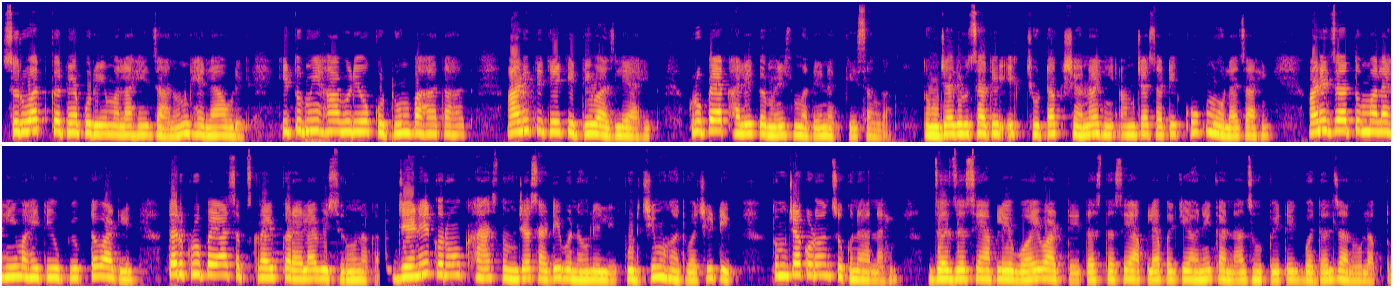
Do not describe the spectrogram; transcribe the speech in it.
सुरुवात करण्यापूर्वी मला हे जाणून घ्यायला आवडेल की तुम्ही हा व्हिडिओ कुठून पाहत आहात आणि तिथे किती वाजले आहेत. कृपया खाली कमेंट्समध्ये नक्की सांगा. तुमच्या दिवसातील एक छोटा क्षणही आमच्यासाठी खूप मोलाचा आहे. आणि जर तुम्हाला ही माहिती उपयुक्त वाटली तर कृपया सबस्क्राईब करायला विसरू नका. जेणेकरून खास तुमच्यासाठी बनवलेली पुढची महत्त्वाची टीप तुमच्याकडून चुकणार नाही. जसजसे आपले वय वाढते तसतसे आपल्यापैकी अनेकांना झोपेत एक बदल जाणवू लागतो.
